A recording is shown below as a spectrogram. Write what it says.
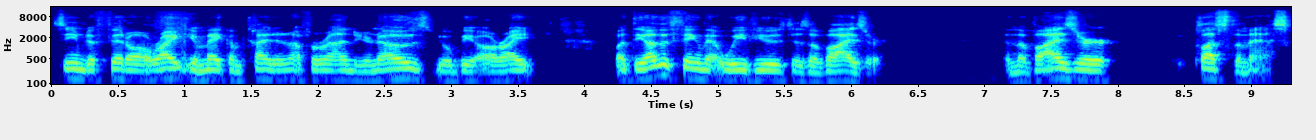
seem to fit all right. You make them tight enough around your nose, you'll be all right. But the other thing that we've used is a visor, and the visor plus the mask.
